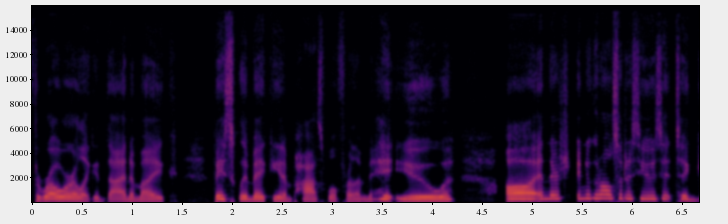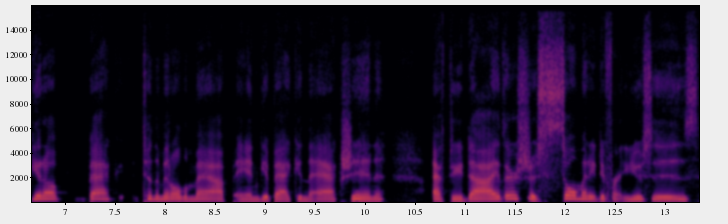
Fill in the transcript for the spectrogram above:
thrower like a Dynamike, basically making it impossible for them to hit you. Uh, and there's and you can also just use it to get up back to the middle of the map and get back in the action after you die. There's just so many different uses,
